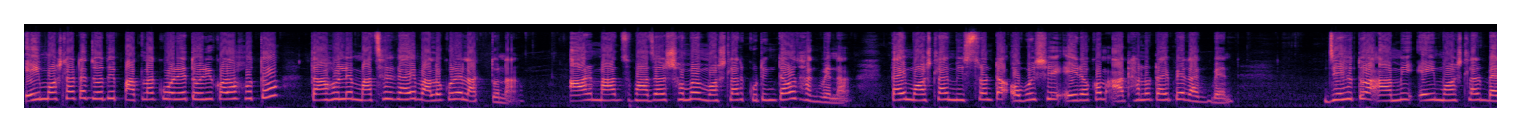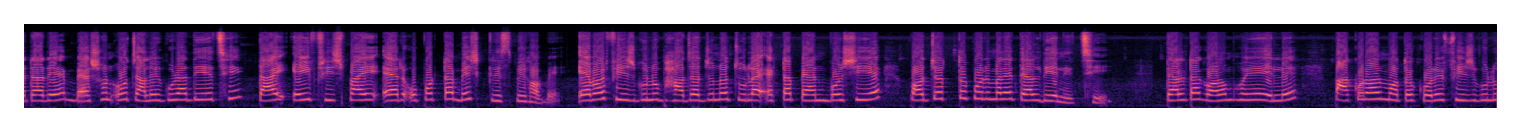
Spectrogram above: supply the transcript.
এই মশলাটা যদি পাতলা করে তৈরি করা হতো, তাহলে মাছের গায়ে ভালো করে লাগতো না। আর মাছ ভাজার সময় মশলার কুটিংটাও থাকবে না, তাই মশলার মিশ্রণটা অবশ্যই এইরকম আঠালো টাইপের রাখবেন। যেহেতু আমি এই মশলার ব্যাটারে বেসন ও চালের গুঁড়া দিয়েছি, তাই এই ফিশ ফ্রাই এর ওপরটা বেশ ক্রিস্পি হবে। এবার ফিশগুলো ভাজার জন্য চুলায় একটা প্যান বসিয়ে পর্যাপ্ত পরিমাণে তেল দিয়ে নিচ্ছি। তেলটা গরম হয়ে এলে পাকোড়ার মতো করে ফিশগুলো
